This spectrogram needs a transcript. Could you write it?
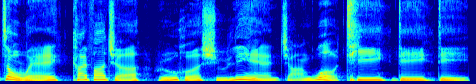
作为开发者，如何熟练掌握 TDD？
